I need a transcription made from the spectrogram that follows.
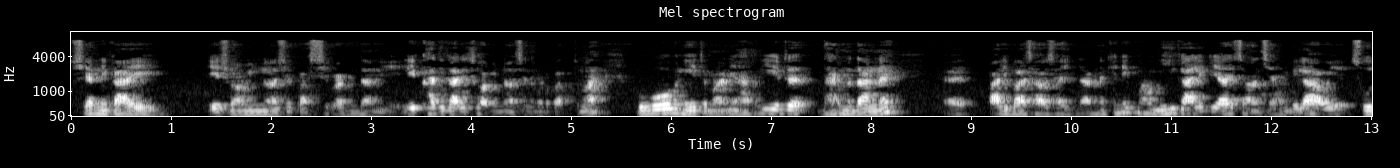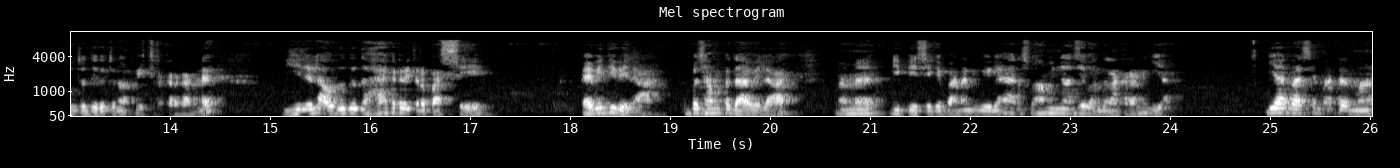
ශර්ණිකායේ ඒ ස්වාමීන් වහන්සේ පස්සේ වන්දන්නේ ලේඛාධිකාරී ස්වාමීන් වහන්සේ නමකටපත් වුණා. බොහෝම නියතමානී හරියට ධර්ම දන්න පාලි භාෂාව සහිත දන්න කෙනෙක් මම ගිහි කාලේ ගියා ශාන්සි හම්බෙලා ඔය සූත්‍ර දෙක තුනක් විස්තර කරගන්න. ගිහිල්ලා අවුරුදු 10කට විතර පස්සේ පැවිදි වෙලා උපසම්පදා වෙලා මම BPSC එකේ බණ ගිහලා අර ස්වාමීන් වහන්සේ වන්දනා කරන්න ගියා. ගියාට පස්සේ මට මා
